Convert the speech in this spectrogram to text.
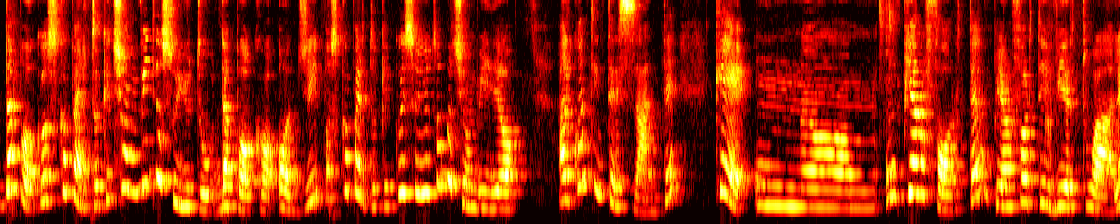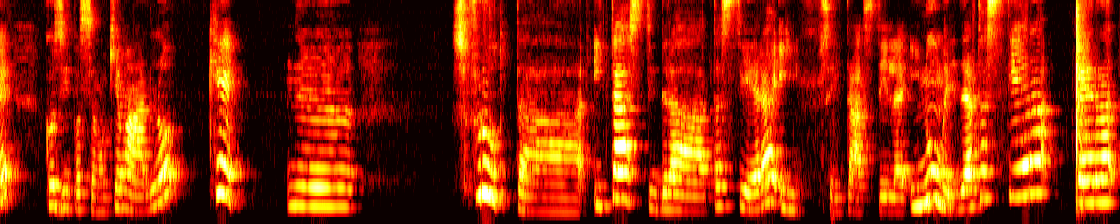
da poco ho scoperto che c'è un video su YouTube, da poco, oggi, ho scoperto che qui su YouTube c'è un video alquanto interessante che è un, um, un pianoforte, un pianoforte virtuale, così possiamo chiamarlo, che eh, sfrutta i tasti della tastiera, i, sì, tasti, i numeri della tastiera per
